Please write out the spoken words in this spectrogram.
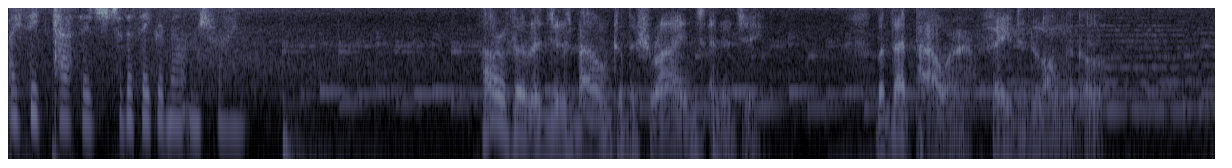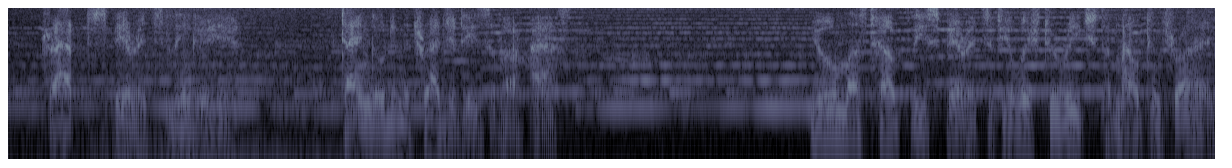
I seek passage to the Sacred Mountain Shrine. Our village is bound to the shrine's energy. But that power faded long ago. Trapped spirits linger here, tangled in the tragedies of our past. You must help these spirits if you wish to reach the mountain shrine.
